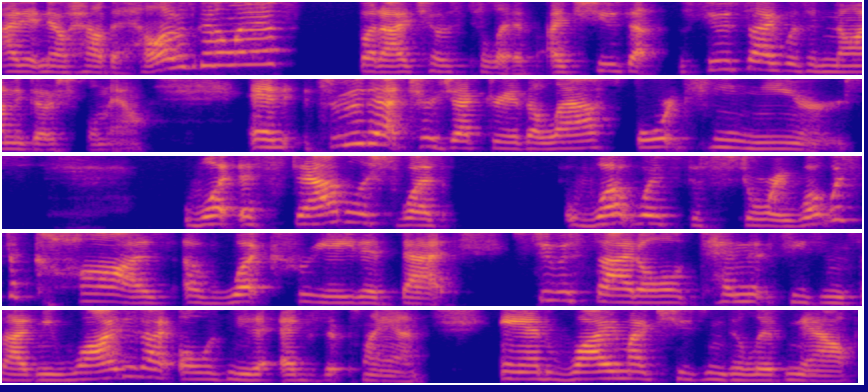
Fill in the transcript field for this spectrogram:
I didn't know how the hell I was going to live, but I chose to live. I choose that suicide was a non negotiable now. And through that trajectory of the last 14 years, what established was what was the story? What was the cause of what created that suicidal tendencies inside me? Why did I always need an exit plan? And why am I choosing to live now?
